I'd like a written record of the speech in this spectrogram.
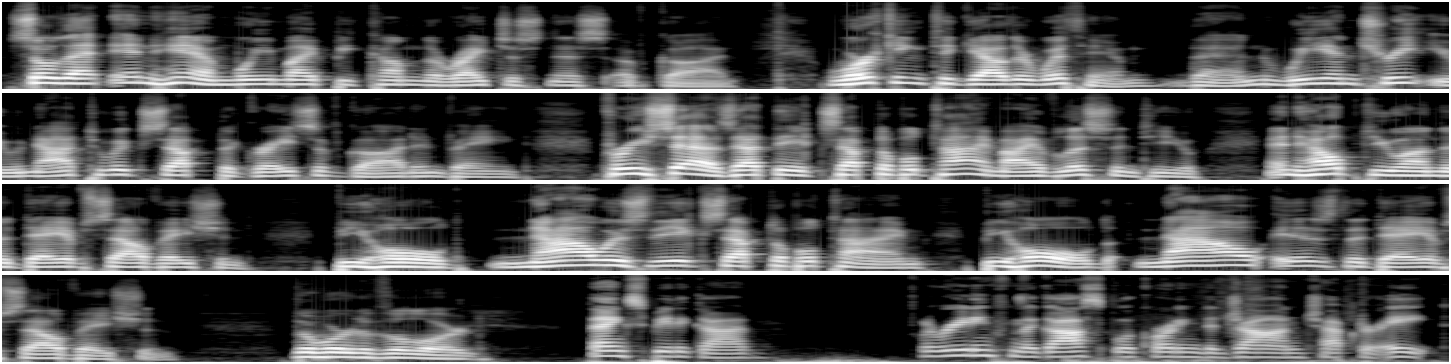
so that in him we might become the righteousness of God. Working together with him, then, we entreat you not to accept the grace of God in vain. For he says, At the acceptable time I have listened to you, and helped you on the day of salvation. Behold, now is the acceptable time. Behold, now is the day of salvation. The word of the Lord. Thanks be to God. A reading from the Gospel according to John, chapter 8.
